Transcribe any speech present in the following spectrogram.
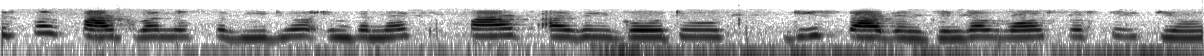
This was part one of the video. In the next part, I will go to Gstaad and Grindelwald, so stay tuned.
